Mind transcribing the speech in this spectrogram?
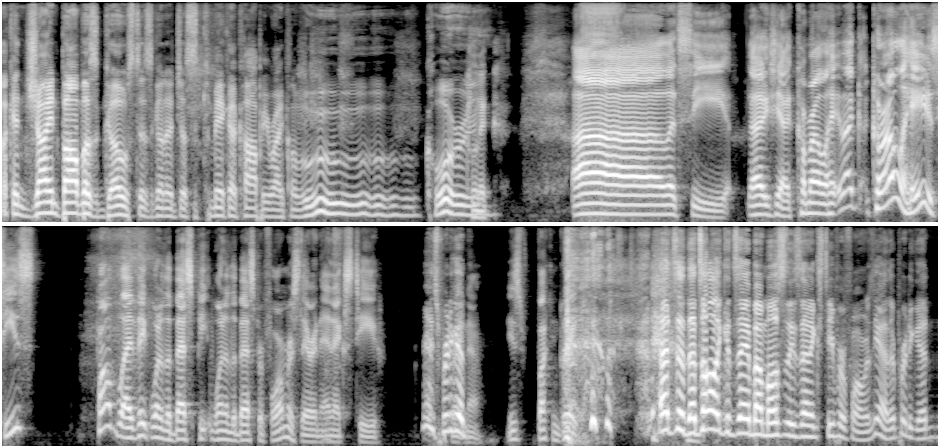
fucking Giant Baba's ghost is gonna just make a copyright claim. Ooh, Corey. Click. Uh, let's see. Uh, yeah, Carmelo. Hay- Like Carmelo Hayes, he's probably I think one of the best pe- one of the best performers there in NXT. Yeah, it's pretty right good. now. He's fucking great. That's it. That's all I can say about most of these NXT performers. Yeah, they're pretty good.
